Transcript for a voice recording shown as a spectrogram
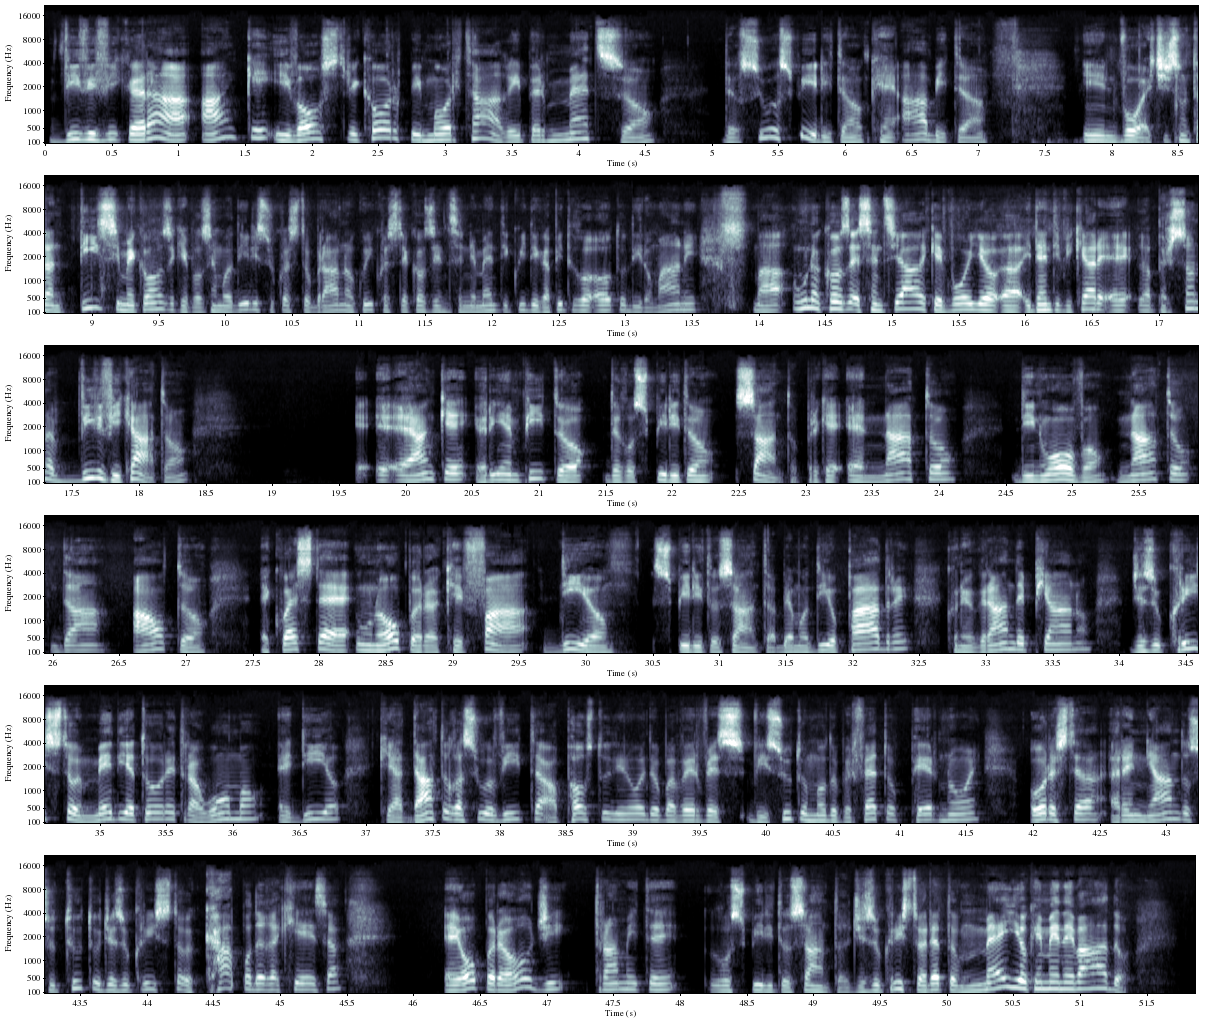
vivificherà anche i vostri corpi mortali per mezzo del suo spirito che abita in voi. Ci sono tantissime cose che possiamo dire su questo brano qui, queste cose, insegnamenti qui di capitolo 8 di Romani, ma una cosa essenziale che voglio uh, identificare è la persona vivificata è anche riempito dello Spirito Santo, perché è nato di nuovo, nato da alto, e questa è un'opera che fa Dio Spirito Santo. Abbiamo Dio Padre con il grande piano, Gesù Cristo, il mediatore tra uomo e Dio, che ha dato la sua vita al posto di noi dopo aver vissuto in modo perfetto per noi, ora sta regnando su tutto Gesù Cristo, il capo della Chiesa, e opera oggi tramite lo Spirito Santo. Gesù Cristo ha detto meglio che me ne vado,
